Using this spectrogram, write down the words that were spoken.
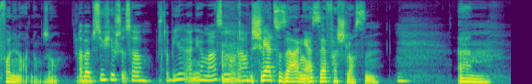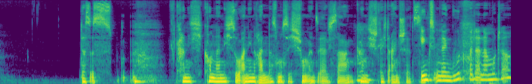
voll in Ordnung so. Aber psychisch ist er stabil einigermaßen oder? Schwer zu sagen. Er ist sehr verschlossen. Mhm. Ähm, das ist, kann ich, komme da nicht so an ihn ran. Das muss ich schon ganz ehrlich sagen. Kann mhm. ich schlecht einschätzen. Ging es ihm denn gut bei deiner Mutter?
